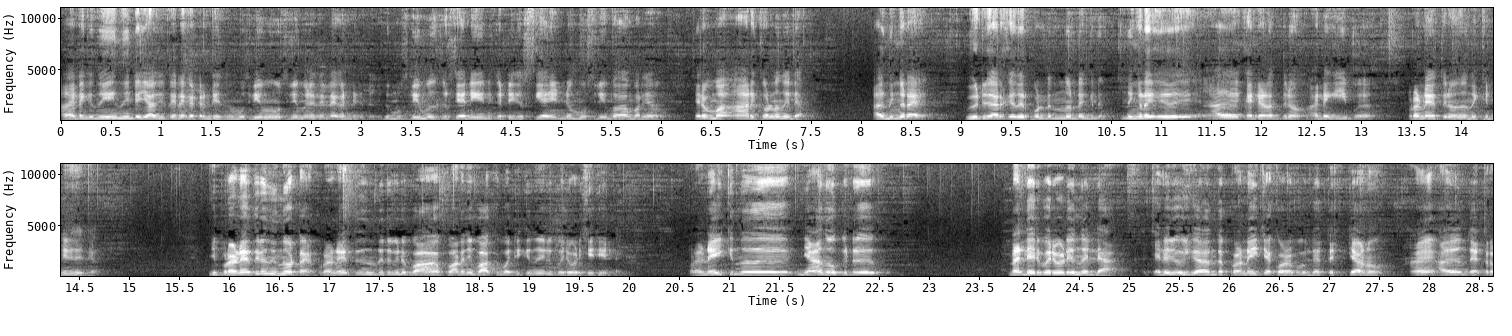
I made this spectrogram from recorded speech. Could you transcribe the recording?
അതല്ലെങ്കിൽ നീ നിന്റെ ജാതി തന്നെ കെട്ടേണ്ടിയിരുന്നു. മുസ്ലിം മുസ്ലിമിനെ തന്നെ കണ്ടിരുന്നത്. ഇത് മുസ്ലിം ക്രിസ്ത്യാനിന് കെട്ടി ക്രിസ്ത്യാനിന്റെ മുസ്ലിം ആകാൻ പറഞ്ഞാൽ ചിലപ്പോൾ മാറിക്കൊള്ളണമെന്നില്ല. അത് നിങ്ങളുടെ വീട്ടുകാർക്ക് എതിർപ്പുണ്ടെന്നുണ്ടെങ്കിൽ നിങ്ങൾ അത് കല്യാണത്തിനോ അല്ലെങ്കിൽ പ്രണയത്തിനോ ഒന്നും നിൽക്കേണ്ടിയിരുന്നില്ല. ഇനി പ്രണയത്തിന് നിന്നോട്ടെ. പ്രണയത്തിന് നിന്നിട്ട് പിന്നെ വാ പറഞ്ഞ് വാക്ക് പറ്റിക്കുന്ന ഒരു പരിപാടി ശരിയല്ല. പ്രണയിക്കുന്നത് ഞാൻ നോക്കിയിട്ട് നല്ലൊരു പരിപാടിയൊന്നുമല്ല. ചിലർ ചോദിക്കുക അതെന്താ പ്രണയിച്ചാൽ കുഴപ്പമില്ല തെറ്റാണോ? അതെന്താ എത്ര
